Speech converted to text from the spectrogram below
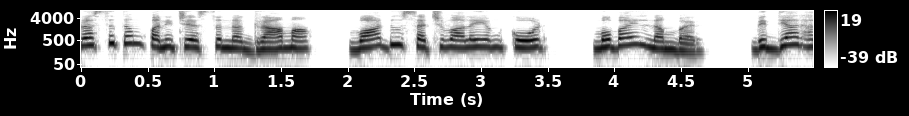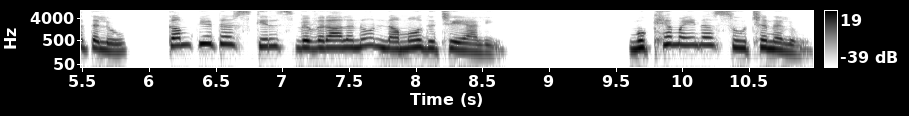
ప్రస్తుతం పనిచేస్తున్న గ్రామ వార్డు సచివాలయం కోడ్ మొబైల్ నంబర్ విద్యార్హతలు కంప్యూటర్ స్కిల్స్ వివరాలను నమోదు చేయాలి. ముఖ్యమైన సూచనలు.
